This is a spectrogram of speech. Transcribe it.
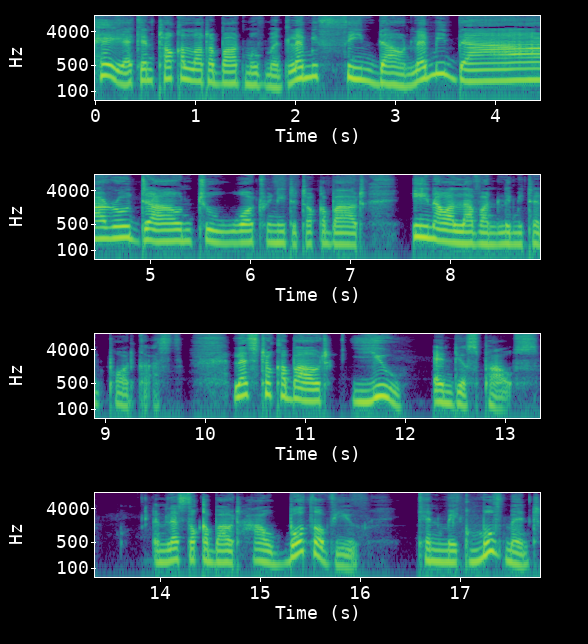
Hey, I can talk a lot about movement. Let me thin down. Let me narrow down to what we need to talk about in our Love Unlimited podcast. Let's talk about you and your spouse. And let's talk about how both of you can make movement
